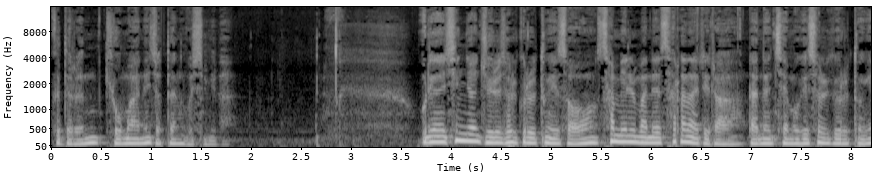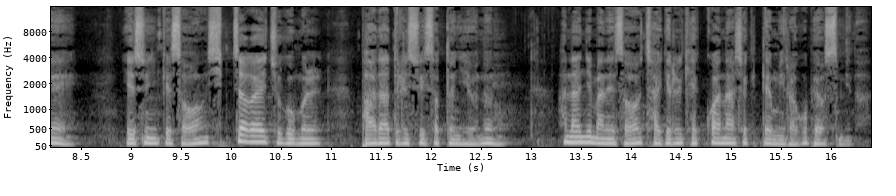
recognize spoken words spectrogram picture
그들은 교만해졌다는 것입니다. 우리는 신년 주일 설교를 통해서 3일 만에 살아나리라 라는 제목의 설교를 통해 예수님께서 십자가의 죽음을 받아들일 수 있었던 이유는 하나님 안에서 자기를 객관화하셨기 때문이라고 배웠습니다.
